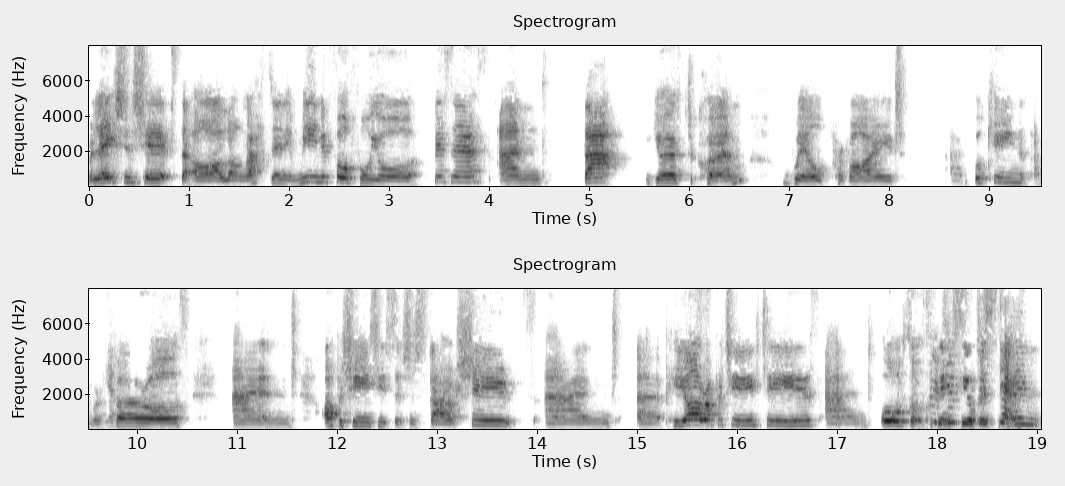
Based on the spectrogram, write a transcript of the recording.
relationships that are long lasting and meaningful for your business. And that years to come will provide uh, bookings and referrals. Yep and opportunities such as style shoots and uh, PR opportunities and all sorts so of things just, for your just business. Getting,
